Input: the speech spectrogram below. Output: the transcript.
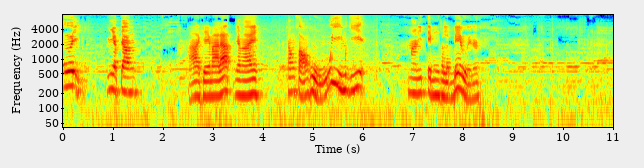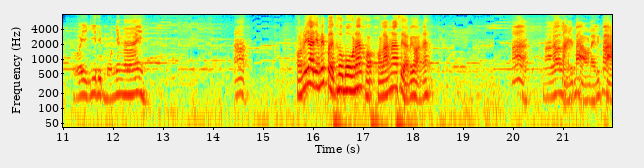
เอ้ยเงียบจังอ่าโอเคมาแล้วยังไงช่องสองหูยเมื่อกี้ มานี่เต็มคาราเบลเลยนะ เฮ้ยยี่สิบหมุนยังไง อะ ขออนุญาตยังไม่เปิดเทอร์โบนะ ขอขอล้างหน้าเสือไปก่อนนะ อะ มาแล้วไหลเปล่าไหลหรือเปล่า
